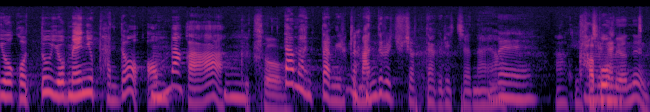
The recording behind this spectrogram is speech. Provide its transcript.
요것도 요 메뉴판도 엄마가 음. 그렇죠. 땀한 땀 이렇게 만들어 주셨다 그랬잖아요. 네. 아, 가보면은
